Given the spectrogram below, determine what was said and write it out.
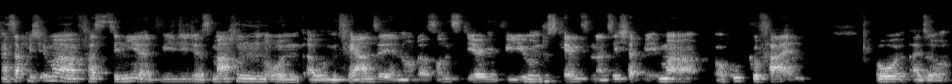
es hat mich immer fasziniert, wie die das machen und also im Fernsehen oder sonst irgendwie und das Kämpfen an sich hat mir immer auch gut gefallen. Oh, also,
